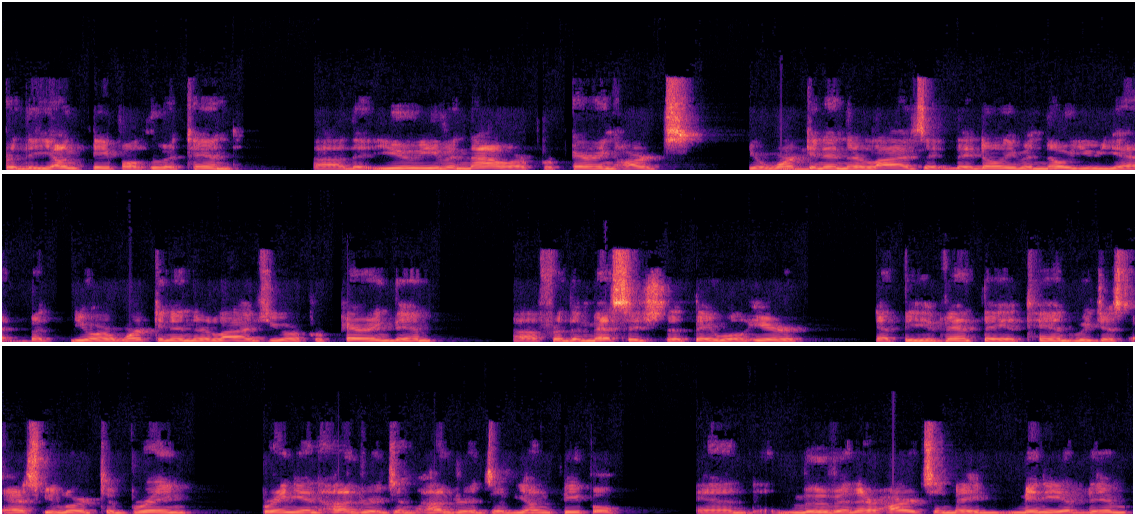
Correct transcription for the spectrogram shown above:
for the young people who attend uh, that you even now are preparing hearts. You're mm-hmm. working mm-hmm. in their lives. They, they don't even know you yet, but you are working in their lives. You are preparing them uh, for the message that they will hear at the event they attend. We just ask you, Lord, to bring bring in hundreds and hundreds of young people and move in their hearts, and may many of them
